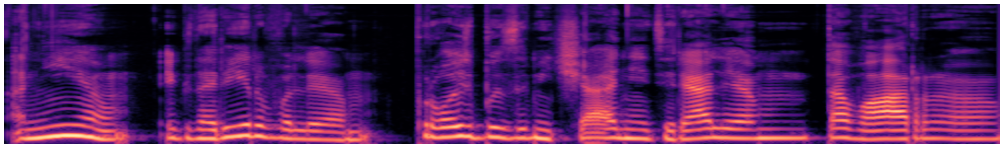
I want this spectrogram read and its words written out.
Они игнорировали просьбы, замечания, теряли товар, э,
